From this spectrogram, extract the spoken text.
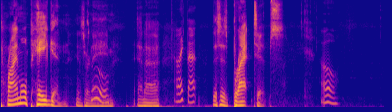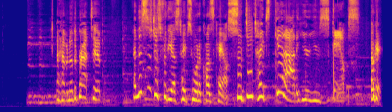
primal pagan is her name and uh I like that. this is brat tips Oh. I have another brat tip. And this is just for the S types who want to cause chaos. So D types, get out of here, you scamps. Okay.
